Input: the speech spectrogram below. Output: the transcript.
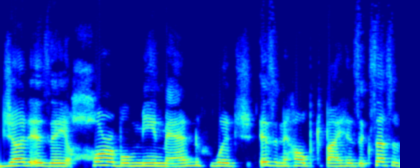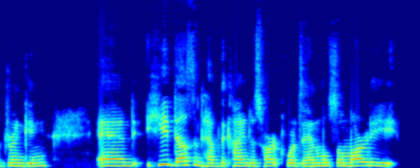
Judd is a horrible, mean man, which isn't helped by his excessive drinking and he doesn't have the kindest heart towards animals, so Marty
